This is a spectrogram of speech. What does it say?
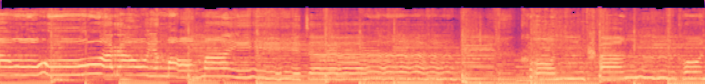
าเรายังมองไม่เจอ คนทั้งคน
